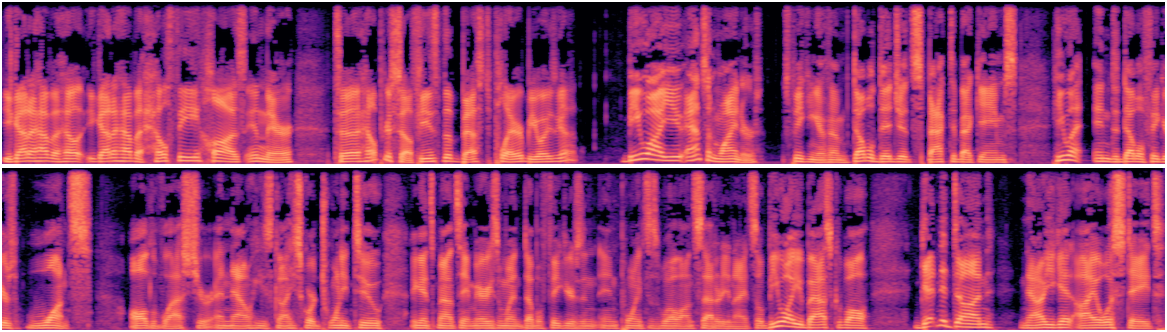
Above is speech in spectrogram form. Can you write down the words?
You got to have a you got to have a healthy Haws in there to help yourself. He's the best player BYU's got. BYU, Anson Winder, speaking of him, double digits, back to back games. He went into double figures once all of last year, and now he's gone. He scored 22 against Mount St. Mary's and went double figures in, in points as well on Saturday night. So BYU basketball getting it done. Now you get Iowa State.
